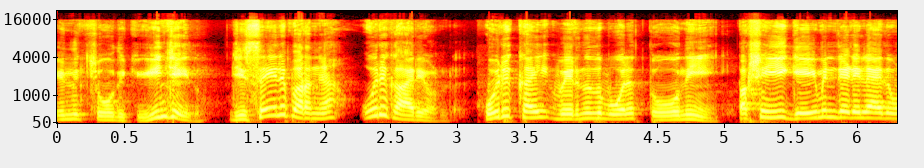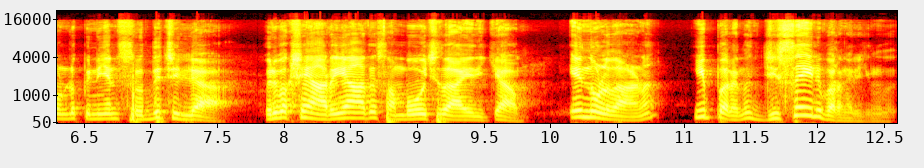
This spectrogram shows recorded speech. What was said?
എന്ന് ചോദിക്കുകയും ചെയ്തു. ജിസൈൽ പറഞ്ഞ ഒരു കാര്യമുണ്ട്. ഒരു കൈ വരുന്നത് പോലെ തോന്നി. പക്ഷേ ഈ ഗെയിമിന്റെ ഇടയിലായതുകൊണ്ട് പിന്നെ ഞാൻ ശ്രദ്ധിച്ചില്ല. ഒരു പക്ഷേ അറിയാതെ സംഭവിച്ചതായിരിക്കാം എന്നുള്ളതാണ് ഈ പറയുന്ന ജിസൈൽ പറഞ്ഞിരിക്കുന്നത്.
